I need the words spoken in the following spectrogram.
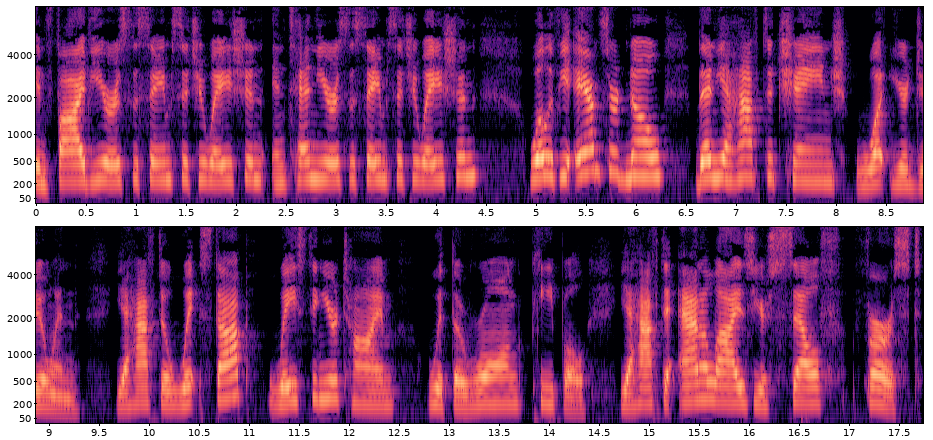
In five years, the same situation? In 10 years, the same situation? Well, if you answered no, then you have to change what you're doing. You have to w- stop wasting your time with the wrong people. You have to analyze yourself first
